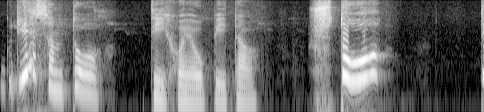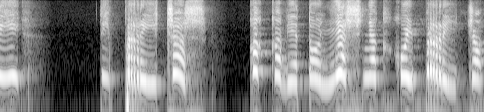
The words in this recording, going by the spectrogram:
Gdje sam to? Tiho je upitao. Što? Ti, ti pričaš? Kakav je to lješnjak koji priča?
